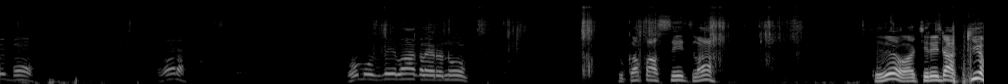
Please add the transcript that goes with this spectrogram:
Foi bom. Agora, vamos ver lá, galera, no, no capacete lá. Ver? Eu atirei daqui, ó.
